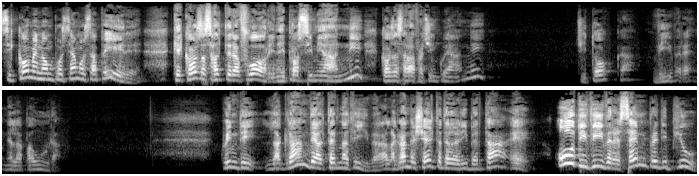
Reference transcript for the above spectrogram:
siccome non possiamo sapere che cosa salterà fuori nei prossimi anni, cosa sarà fra cinque anni, ci tocca vivere nella paura. Quindi la grande alternativa, la grande scelta della libertà è o di vivere sempre di più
